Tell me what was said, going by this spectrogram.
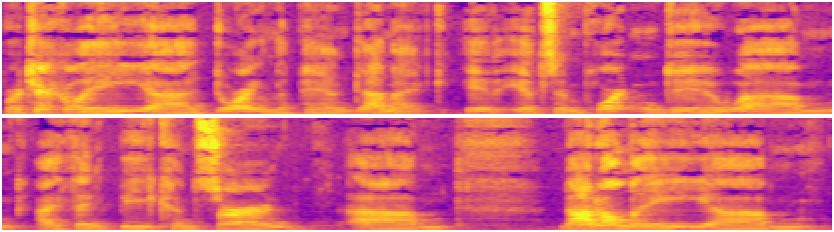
particularly uh, during the pandemic. It, it's important to, um, I think, be concerned um, not only um,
